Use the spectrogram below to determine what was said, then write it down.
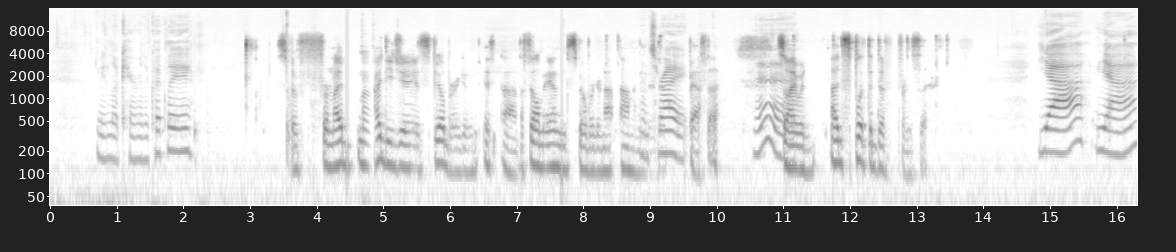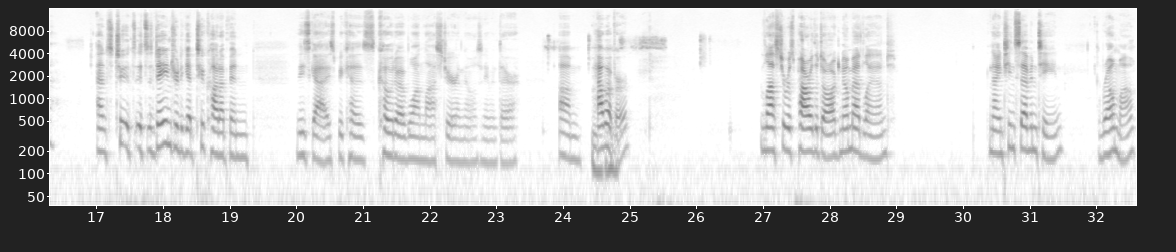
let me look here really quickly. So for my my DGA is Spielberg, and uh, the film and Spielberg are not nominated. That's right. BAFTA. Yeah. So I would I'd split the difference there. Yeah, yeah, and it's too. It's it's a danger to get too caught up in these guys because Coda won last year and that wasn't even there. Um, Mm-hmm. However, last year was Power of the Dog, Nomadland, 1917, Roma.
